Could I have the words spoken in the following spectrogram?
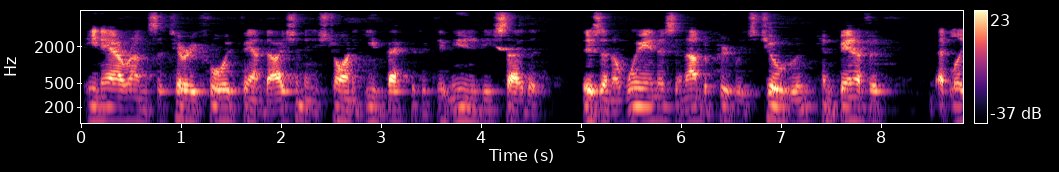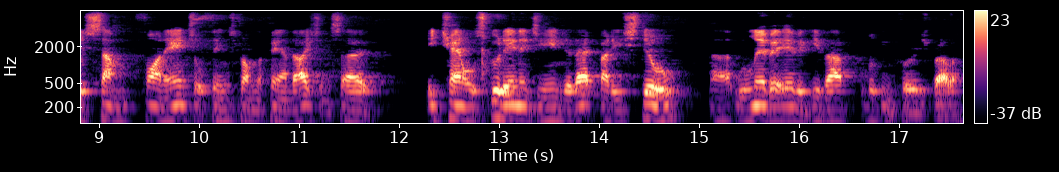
He now runs the Terry Floyd Foundation, and he's trying to give back to the community so that there's an awareness and underprivileged children can benefit at least some financial things from the foundation. So he channels good energy into that, but he still uh, will never ever give up looking for his brother.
